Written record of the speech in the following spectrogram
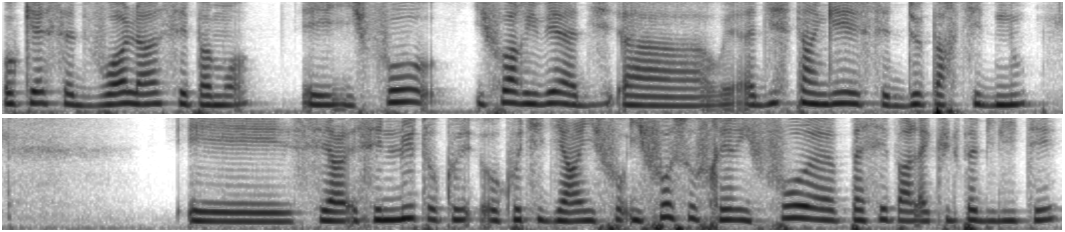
ok cette voix là c'est pas moi et il faut, il faut arriver à, distinguer ces deux parties de nous et c'est une lutte au, quotidien. Il faut, il faut souffrir, il faut euh, passer par la culpabilité.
